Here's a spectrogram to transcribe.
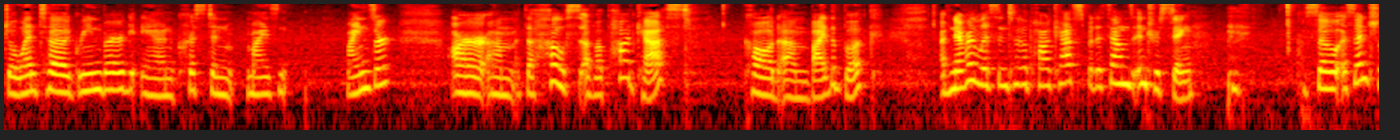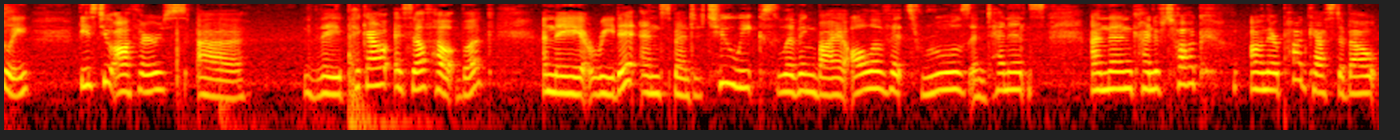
Jolenta Greenberg and Kristen Meinzer, are um, the hosts of a podcast called um, By the Book. I've never listened to the podcast, but it sounds interesting. so essentially, these two authors, uh, they pick out a self-help book and they read it and spend two weeks living by all of its rules and tenets and then kind of talk on their podcast about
